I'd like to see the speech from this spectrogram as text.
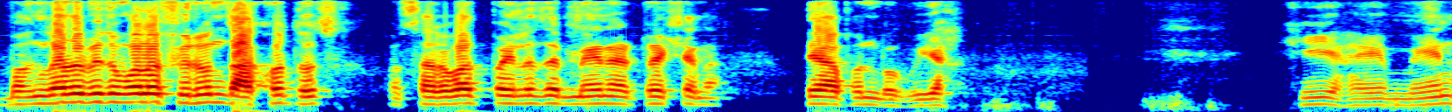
बंगला तर मी तुम्हाला फिरून दाखवतोच पण सर्वात पहिलं जे मेन अट्रॅक्शन आहे ते आपण बघूया. ही आहे मेन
